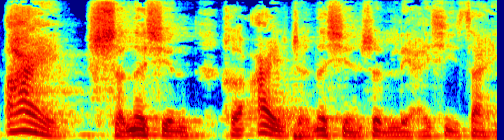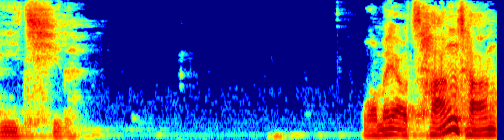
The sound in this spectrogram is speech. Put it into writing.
爱神的心和爱人的心是联系在一起的。我们要常常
